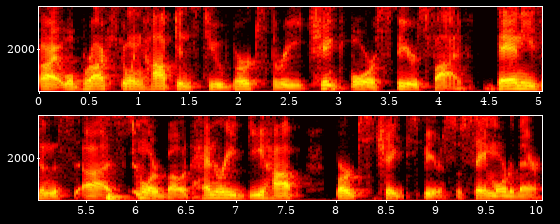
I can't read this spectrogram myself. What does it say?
All right. Well, Brock's going Hopkins two, Burks three, Chig four, Spears five. Danny's in this uh, similar boat. Henry, D Hop, Burks, Chig, Spears. So same order there.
